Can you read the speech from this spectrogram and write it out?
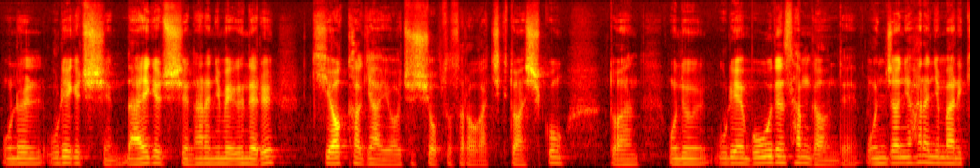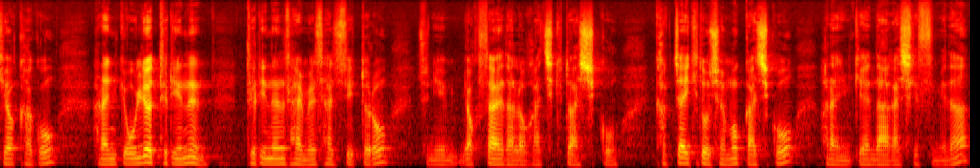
오늘 우리에게 주신 나에게 주신 하나님의 은혜를 기억하게 하여 주시옵소서라고 같이 기도하시고 또한 오늘 우리의 모든 삶 가운데 온전히 하나님만을 기억하고 하나님께 올려드리는 드리는 삶을 살 수 있도록 주님 역사해 달라고 같이 기도하시고 각자의 기도 제목 가지고 하나님께 나아가시겠습니다.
